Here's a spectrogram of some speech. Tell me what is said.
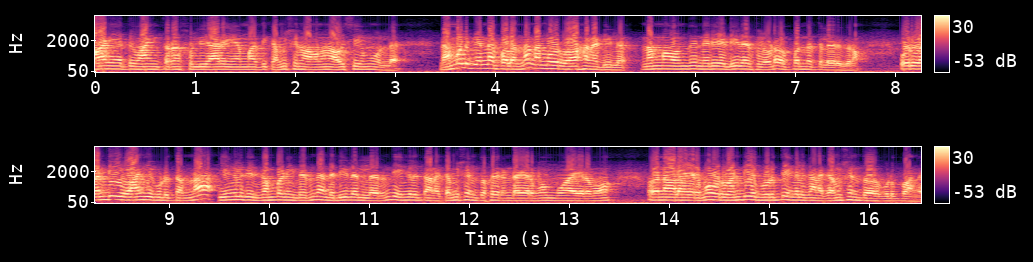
மானியத்துக்கு வாங்கி தரோம் சொல்லி யாரையும் ஏமாத்தி கமிஷன் வாங்கணும்னு அவசியமும் இல்லை. நம்மளுக்கு என்ன பலன்னா நம்ம ஒரு வாகன டீலர் நம்ம வந்து நிறைய டீலர்களோட ஒப்பந்தத்துல இருக்கிறோம். ஒரு வண்டி வாங்கி கொடுத்தோம்னா எங்களுக்கு கம்பெனில இருந்து அந்த டீலர்ல இருந்து எங்களுக்கான கமிஷன் தொகை ரெண்டாயிரமோ மூவாயிரமோ ஒரு நாலாயிரமோ ஒரு வண்டியை பொறுத்து எங்களுக்கான கமிஷன் தொகை கொடுப்பாங்க.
